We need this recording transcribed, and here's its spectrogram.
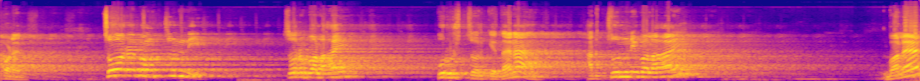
পড়েন। চোর এবং চুন্নি। চোর বলা হয় পুরুষ চোরকে, তাই না? আর চুন্নি বলা হয় বলেন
